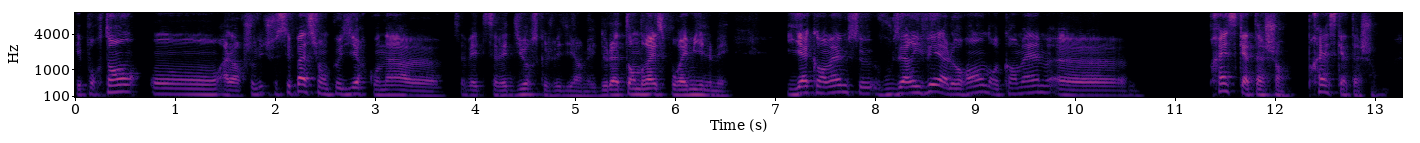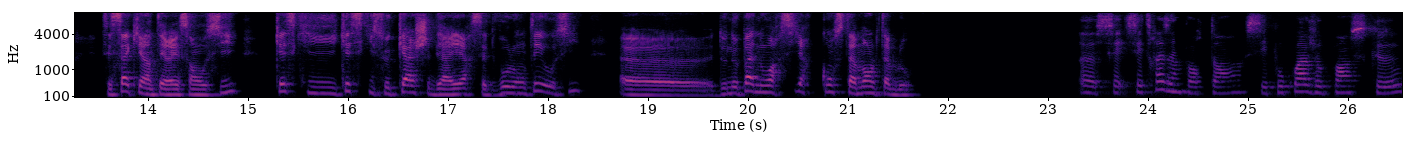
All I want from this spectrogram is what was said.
Et pourtant, on... alors je ne sais pas si on peut dire qu'on a, ça, va être, ça va être dur ce que je vais dire, mais de la tendresse pour Émile, mais il y a quand même ce, vous arrivez à le rendre quand même presque attachant, presque attachant. C'est ça qui est intéressant aussi, Qu'est-ce qui, se cache derrière cette volonté aussi euh, de ne pas noircir constamment le tableau? Euh, c'est, très important. C'est pourquoi je pense que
